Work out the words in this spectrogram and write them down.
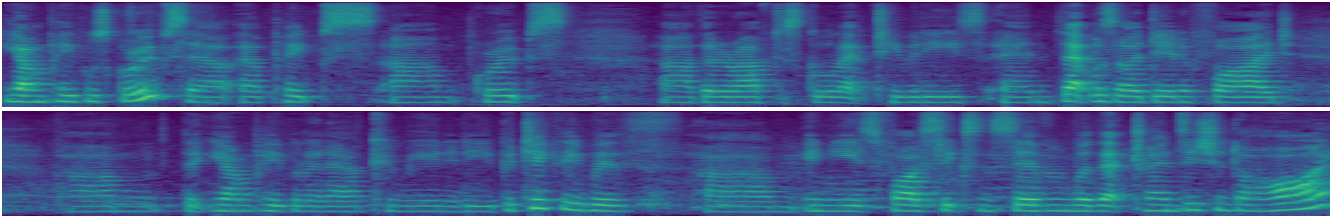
young people's groups, our, our PEEPS um, groups, uh, that are after school activities and that was identified um, that young people in our community, particularly with um, in years 5, 6 and 7 with that transition to high,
